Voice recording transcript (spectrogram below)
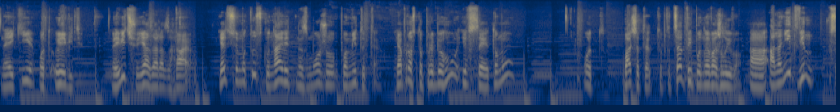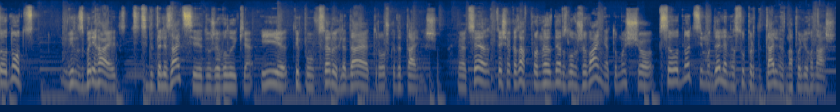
на які, от уявіть, уявіть, що я зараз граю. Я цю мотузку навіть не зможу помітити. Я просто прибігу і все. Тому, от, бачите, тобто це типу неважливо. А, а на ніт він все одно він зберігає ці деталізації дуже великі, і, типу, все виглядає трошки детальніше. Е, Це те, що я казав про не- невзловживання, тому що все одно ці моделі не супер детальні на полігонаж,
